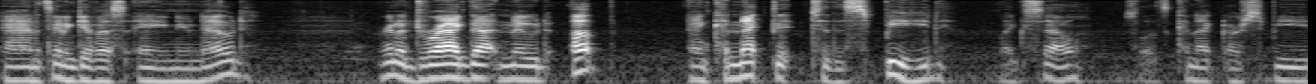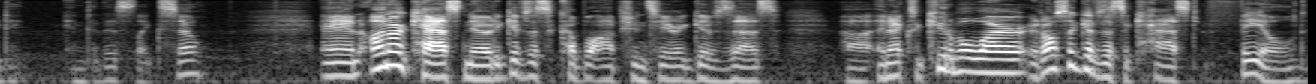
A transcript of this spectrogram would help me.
and it's going to give us a new node. We're going to drag that node up and connect it to the speed, like so. So let's connect our speed into this like so. And on our cast node, it gives us a couple options here. It gives us uh, an executable wire. It also gives us a cast failed.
